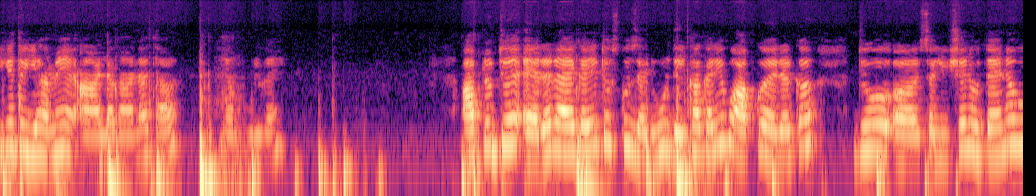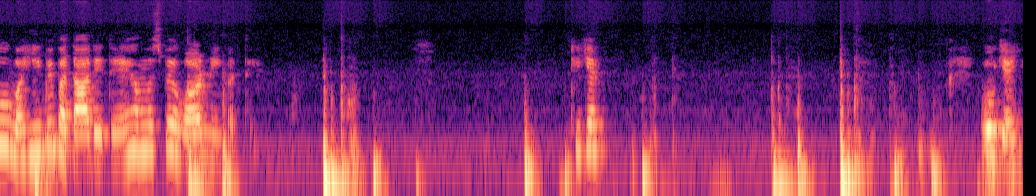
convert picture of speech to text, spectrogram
ठीक है तो ये हमें आ, लगाना था। हम भूल गए। आप लोग जो है एरर आया करिए तो उसको ज़रूर देखा करिए। वो आपको एरर का जो सोल्यूशन होता है ना वो वहीं पे बता देते हैं। हम उस पर गौर नहीं करते। ठीक है? हो गया ये।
